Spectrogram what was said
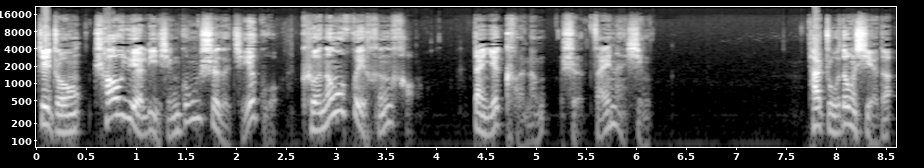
这种超越例行公事的结果可能会很好，但也可能是灾难性的。他主动写的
